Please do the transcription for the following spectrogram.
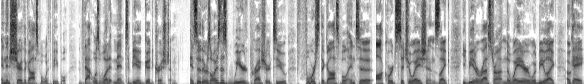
and then share the gospel with people. That was what it meant to be a good Christian. And so there was always this weird pressure to force the gospel into awkward situations. Like you'd be at a restaurant and the waiter would be like, okay,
